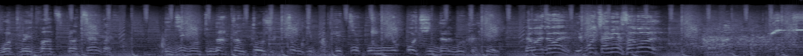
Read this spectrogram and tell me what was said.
Вот твои 20%. Иди вон туда, там тоже к тёмке подкати. У нее очень дорогой коктейль. Давай, давай, и будь самим собой. Внимание!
